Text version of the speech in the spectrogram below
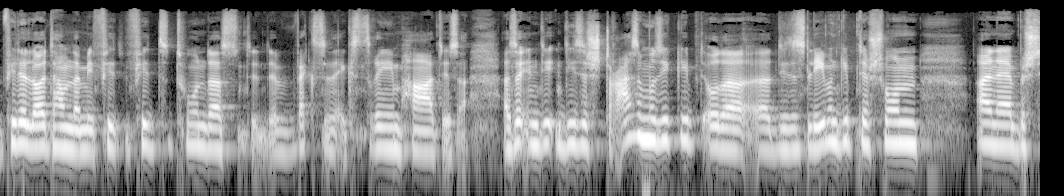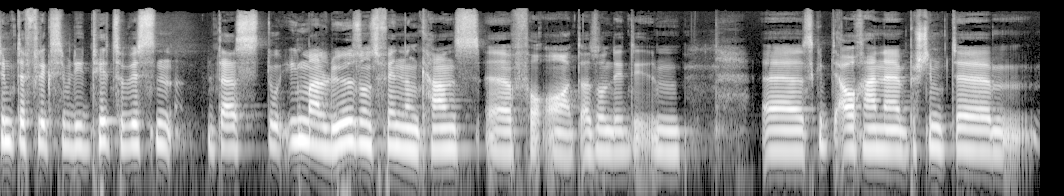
viele Leute haben damit viel, viel zu tun, dass der Wechsel extrem hart ist. Also in, die, in diese Straßenmusik gibt oder äh, dieses Leben gibt ja schon eine bestimmte Flexibilität zu wissen, dass du immer Lösungen finden kannst äh, vor Ort. Also die, die, äh, es gibt auch eine bestimmte ähm,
